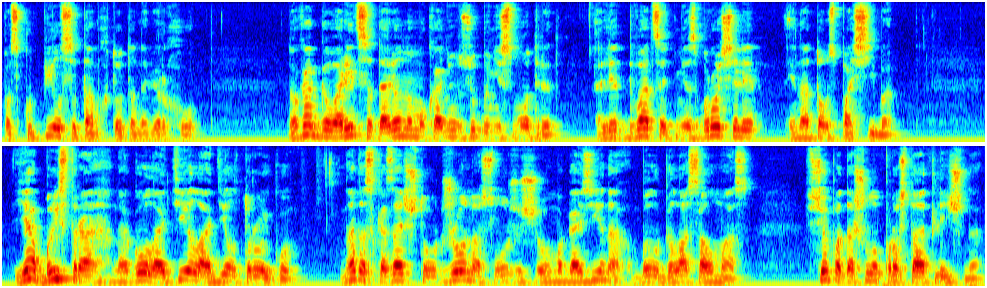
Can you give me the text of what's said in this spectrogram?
поскупился там кто-то наверху. Но, как говорится, дареному коню зубы не смотрят. Лет двадцать мне сбросили, и на том спасибо. Я быстро на голое тело одел тройку. Надо сказать, что у Джона, служащего магазина, был глаз алмаз. Все подошло просто отлично.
